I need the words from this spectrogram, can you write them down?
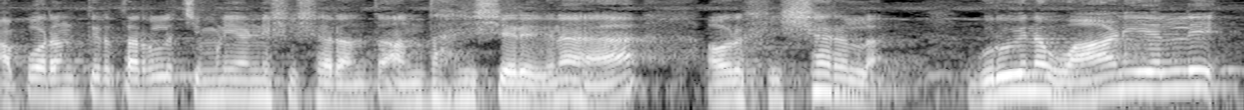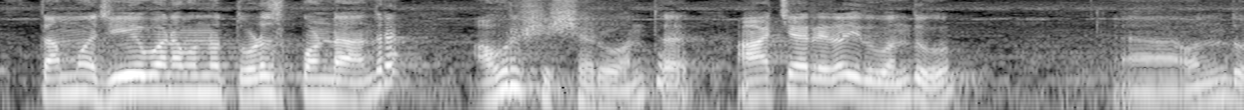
ಅಪೋರಂತಿರ್ತಾರಲ್ಲ ಚಿಮಣಿ ಎಣ್ಣೆ ಶಿಷ್ಯರಂತ ಅಂಥ ಶಿಷ್ಯರೇ. ವಿನಃ ಅವರು ಶಿಷ್ಯರಲ್ಲ. ಗುರುವಿನ ವಾಣಿಯಲ್ಲಿ ತಮ್ಮ ಜೀವನವನ್ನು ತೊಡಸ್ಕೊಂಡ ಅಂದರೆ ಅವರು ಶಿಷ್ಯರು ಅಂತ ಆಚಾರ್ಯರ ಇದು ಒಂದು ಒಂದು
